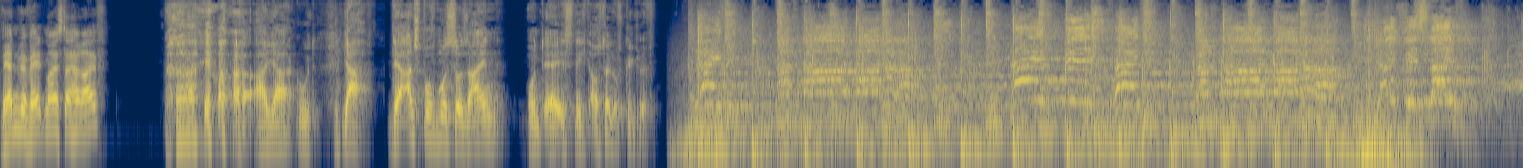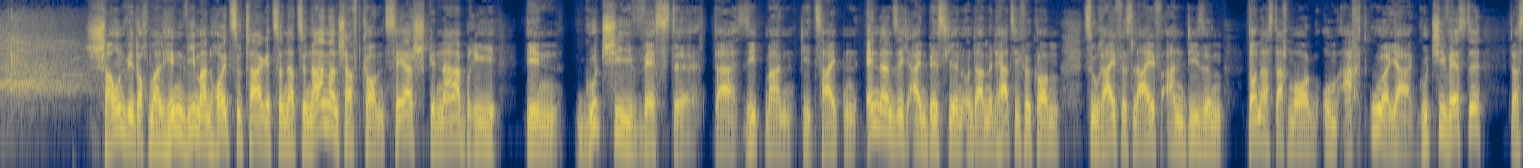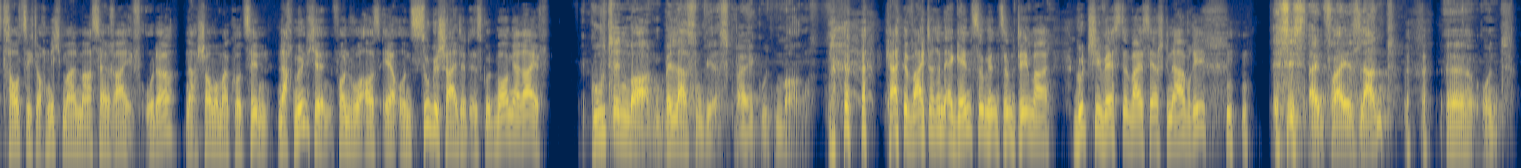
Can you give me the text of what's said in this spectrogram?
Werden wir Weltmeister, Herr Reif? ja, ah ja, gut. Ja, der Anspruch muss so sein und er ist nicht aus der Luft gegriffen. Schauen wir doch mal hin, wie man heutzutage zur Nationalmannschaft kommt. Serge Gnabry in Gucci-Weste. Da sieht man, die Zeiten ändern sich ein bisschen und damit herzlich willkommen zu Reifes Live an diesem Donnerstagmorgen um 8 Uhr. Ja, Gucci-Weste, das traut sich doch nicht mal Marcel Reif, oder? Na, schauen wir mal kurz hin. Nach München, von wo aus er uns zugeschaltet ist. Guten Morgen, Herr Reif. Guten Morgen. Belassen wir es bei Guten Morgen. Keine weiteren Ergänzungen zum Thema Gucci-Weste bei Serge Gnabry? es ist ein freies Land äh, und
